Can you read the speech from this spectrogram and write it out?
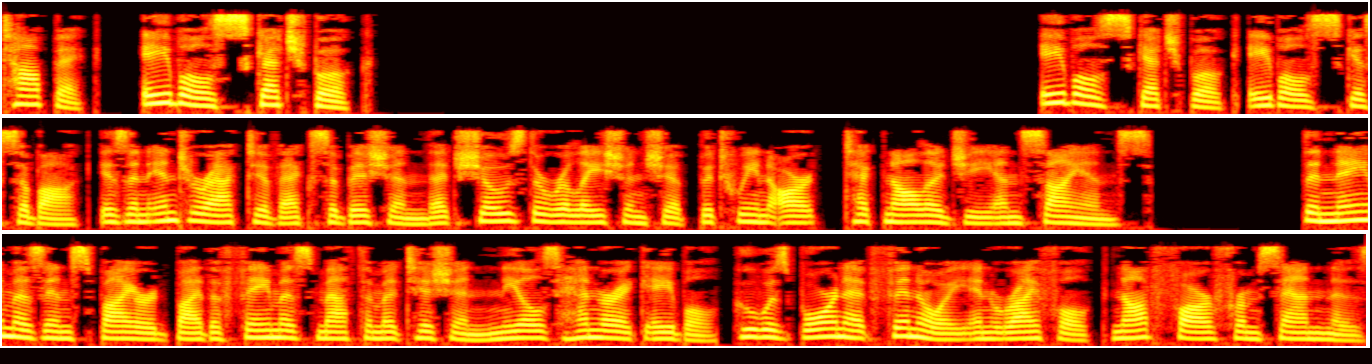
Topic: Abel's sketchbook. Abel's sketchbook Abel's is an interactive exhibition that shows the relationship between art, technology and science. The name is inspired by the famous mathematician Niels Henrik Abel, who was born at Finnøy in Ryfylke not far from Sandnes.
